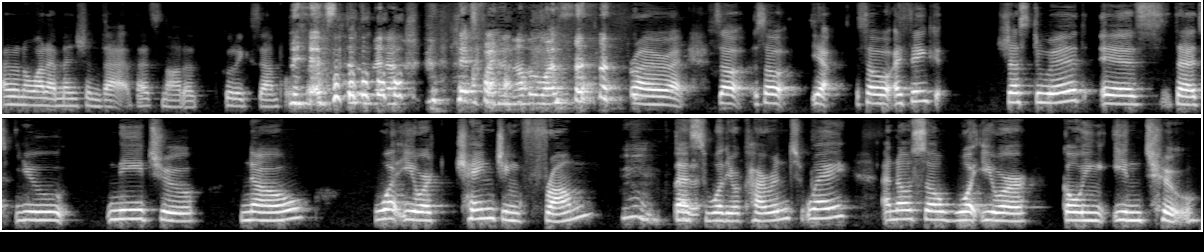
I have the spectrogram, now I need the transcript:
i don't know what i mentioned that. That's not a good example. So. let's find another one. Right right so so yeah. So i think just do it is that you need to know what you are changing from. Mm, that's what your current way and also what you are going into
